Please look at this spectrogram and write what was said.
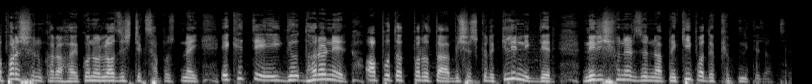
অপারেশন করা হয় কোনো লজিস্টিক সাপোর্ট নাই। এক্ষেত্রে এই ধরনের অপতৎপরতা বিশেষ করে ক্লিনিকদের নিরসনের জন্য আপনি কি পদক্ষেপ নিতে যাচ্ছেন?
